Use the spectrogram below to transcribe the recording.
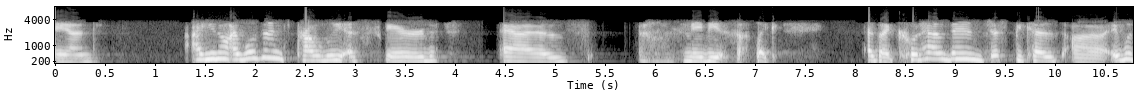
And I, you know, I wasn't probably as scared as maybe it's like as I could have been just because uh, it was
